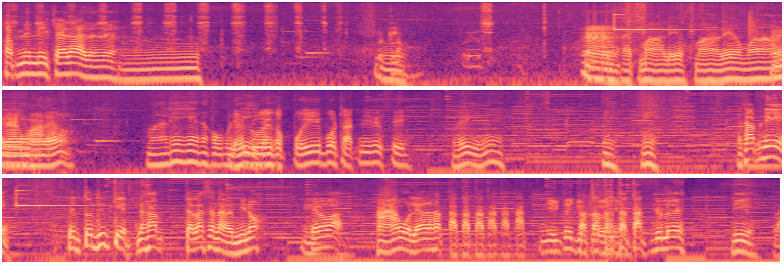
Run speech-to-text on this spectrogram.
ครับนี่นี่ใช้ได้เลยเนี่ยอืม อ่าครับมาเร็วมาเร็วมาทางเร็ยาวงมาแล้ว มาเร็วนะครับเหลืเดี๋ยอวอีกรวยกับปุ๋ยโบทัดนี่สักสิเหลืออีกนี่นี่นี่นะครับนี่เป็นต้นที่เจ็ดนะครับจะลักษณะแบบนี้เนาะใช่ไหมว่าหาหมดแล้วนะครับ ตัดตัดตัดตัดตัดตัดนี่จะหยุตัดดตัดเลยตัดตัดตัดอยู่เลย นี่ไหล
